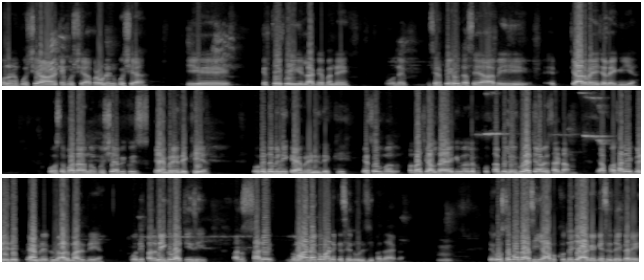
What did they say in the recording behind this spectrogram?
ਉਹਨਾਂ ਨੂੰ ਪੁੱਛਿਆ ਆਣ ਕੇ ਪੁੱਛਿਆ ਪ੍ਰਾਹੁਣੇ ਨੂੰ ਪੁੱਛਿਆ ਕਿ ਕਿੱਥੇ ਕੋਈ ਲਾਗੇ ਬੰਨੇ ਉਹਨੇ ਸਿਰਫ ਇਹੋ ਦੱਸਿਆ ਵੀ 4 ਵਜੇ ਚਲੇ ਗਈ ਆ। ਉਸ ਤੋਂ ਬਾਅਦ ਉਹਨੂੰ ਪੁੱਛਿਆ ਵੀ ਕੋਈ ਕੈਮਰੇ ਦੇਖੇ ਆ? ਉਹ ਕਹਿੰਦਾ ਵੀ ਨਹੀਂ ਕੈਮਰੇ ਨਹੀਂ ਦੇਖੇ। ਇਸ ਤੋਂ ਪਤਾ ਚੱਲਦਾ ਹੈ ਕਿ ਮਤਲਬ ਕੁੱਤਾ ਬਿੱਲੀ ਵੀ ਗਵਾਚਿਆ ਹੋਵੇ ਸਾਡਾ ਤੇ ਆਪਾਂ ਸਾਰੇ ਗਲੀ ਦੇ ਕੈਮਰੇ ਖੰਗਾਲ ਮਾਰਦੇ ਆ। ਉਹਦੀ ਪਤਨੀ ਗਵਾਚੀ ਸੀ ਪਰ ਸਾਰੇ ਗਵਾਂਢ ਗਵਾਂਢ ਕਿਸੇ ਨੂੰ ਨਹੀਂ ਸੀ ਪਤਾ ਹੈਗਾ। ਹੂੰ। ਤੇ ਉਸ ਤੋਂ ਬਾਅਦ ਅਸੀਂ ਆਪ ਖੁਦ ਜਾ ਕੇ ਕਿਸੇ ਦੇ ਘਰੇ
